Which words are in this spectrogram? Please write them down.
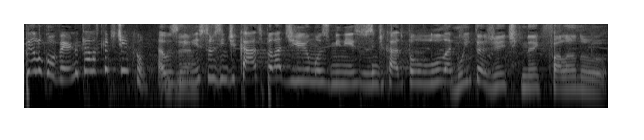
pelo governo que elas criticam. Os Pois é. ministros indicados pela Dilma, os ministros indicados pelo Lula. Muita gente né, que falando,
